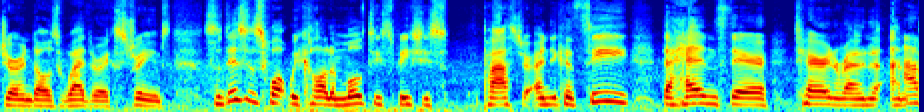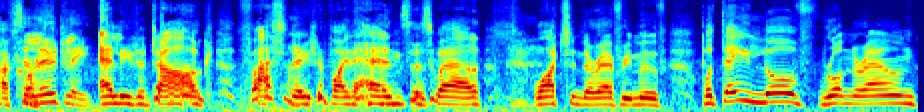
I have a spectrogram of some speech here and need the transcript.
during those weather extremes. So this is what we call a multi-species pasture, and you can see the hens there tearing around. And Absolutely. Ellie the dog, fascinated by the hens as well, watching their every move. But they love running around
